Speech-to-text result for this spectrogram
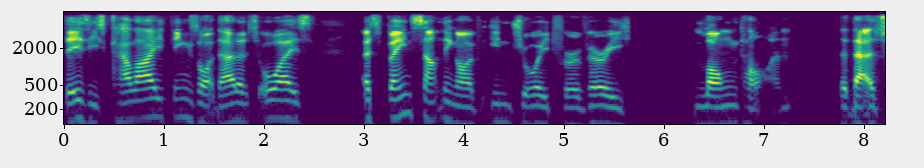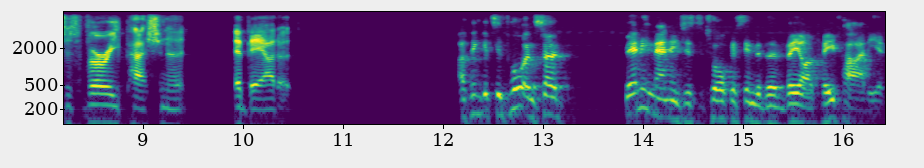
there's his Calais, things like that. It's always, it's been something I've enjoyed for a very long time, that that is just very passionate about it. I think it's important. So Benny manages to talk us into the VIP party at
